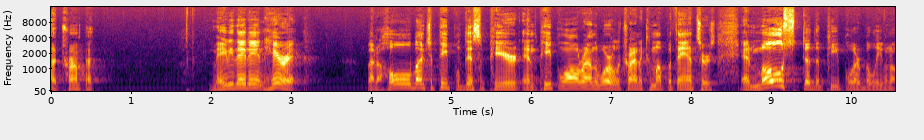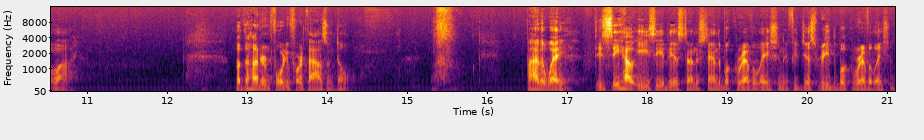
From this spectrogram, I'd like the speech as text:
a trumpet. Maybe they didn't hear it, but a whole bunch of people disappeared, and people all around the world are trying to come up with answers, and most of the people are believing a lie. But the 144,000 don't. By the way, do you see how easy it is to understand the book of Revelation if you just read the book of Revelation?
